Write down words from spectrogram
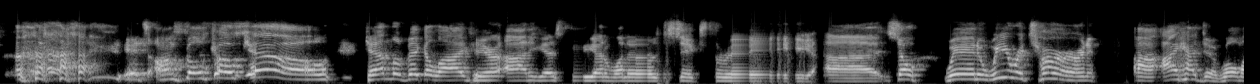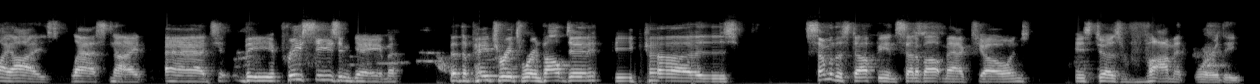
it's Uncle Coquel. Ken LaVicka live here on ESPN 106.3. Uh, so when we return, uh, I had to roll my eyes last night at the preseason game that the Patriots were involved in because some of the stuff being said about Mac Jones is just vomit worthy.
